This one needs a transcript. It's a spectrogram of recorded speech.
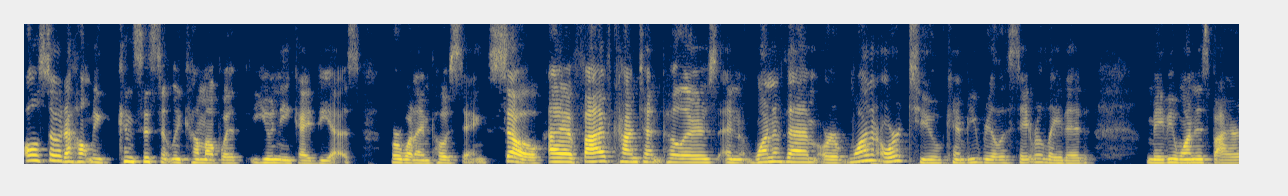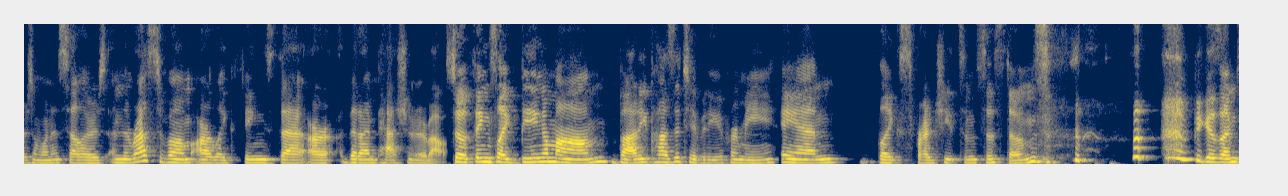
also to help me consistently come up with unique ideas for what I'm posting. So I have five content pillars, and one of them, or one or two, can be real estate related. Maybe one is buyers and one is sellers, and the rest of them are like things that are that I'm passionate about. So things like being a mom, body positivity for me, and like spreadsheets and systems. because I'm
